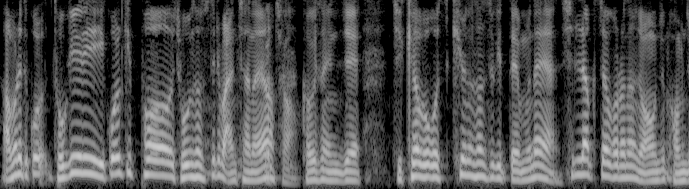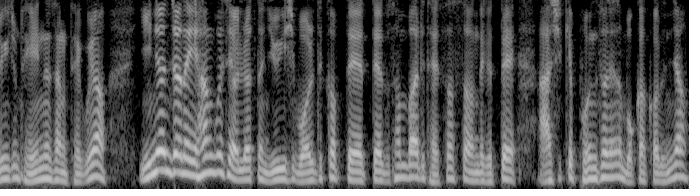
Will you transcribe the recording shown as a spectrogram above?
아무래도 골- 독일이 골키퍼 좋은 선수들이 많잖아요. 그렇죠. 거기서 이제 지켜보고 키우는 선수기 때문에 실력적으로는 어느 정도 검증이 좀 돼 있는 상태고요. 2년 전에 이 한국에서 열렸던 U20 월드컵 대회 때도 선발이 됐었었는데 그때 아쉽게 본선 에는 못 갔거든요.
